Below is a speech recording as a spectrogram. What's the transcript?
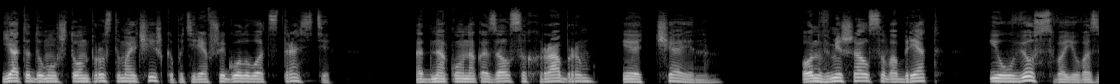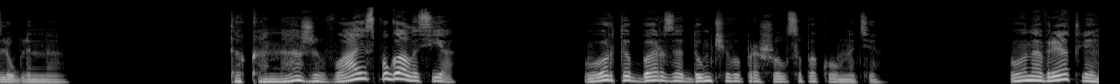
Я-то думал, что он просто мальчишка, потерявший голову от страсти. Однако он оказался храбрым и отчаянным. Он вмешался в обряд и увез свою возлюбленную. «Так она жива?» — испугалась я. Ворта-бар задумчиво прошелся по комнате. Он навряд ли.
